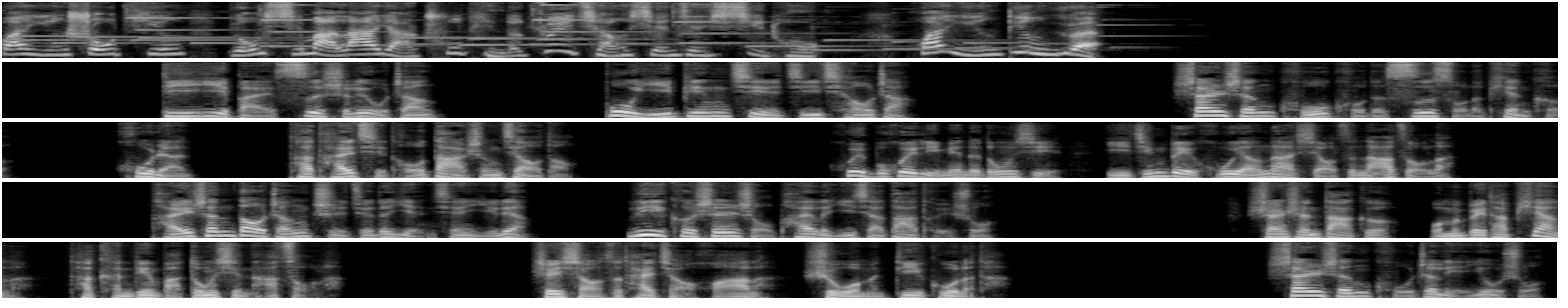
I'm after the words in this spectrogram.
欢迎收听由喜马拉雅出品的《最强仙剑系统》，欢迎订阅。第一百四十六章，不疑兵借机敲诈。山神苦苦的思索了片刻，忽然，他抬起头，大声叫道：“会不会里面的东西已经被胡杨那小子拿走了？”台山道长只觉得眼前一亮，立刻伸手拍了一下大腿，说。山神大哥，我们被他骗了，他肯定把东西拿走了。这小子太狡猾了，是我们低估了他。山神苦着脸又说：“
